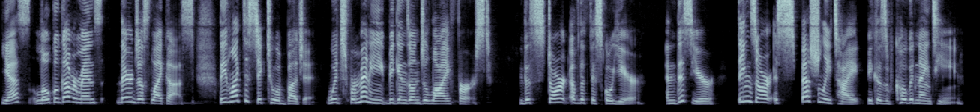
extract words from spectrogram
Yes, local governments, they're just like us. They like to stick to a budget, which for many begins on July 1st, the start of the fiscal year. And this year, things are especially tight because of COVID 19.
